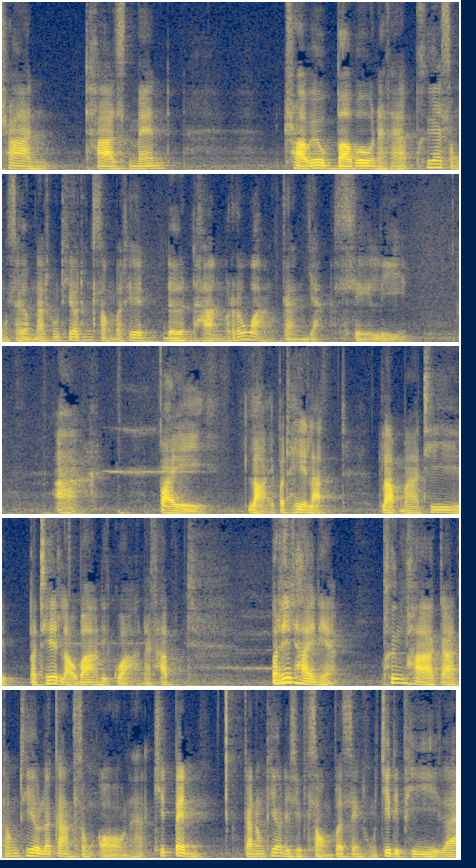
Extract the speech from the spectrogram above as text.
Trans Tasman Travel Bubble นะฮะเพื่อส่งเสริมนักท่องเที่ยวทั้งสองประเทศเดินทางระหว่างกันอย่างเสรีอ่าไปหลายประเทศละ กลับมาที่ประเทศเราบ้างดีกว่านะครับ ประเทศไทยเนี่ย พึ่งพาการท่องเที่ยวและการส่งออกนะฮะคิดเป็นการท่องเที่ยวใน 12%ของ GDP และ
